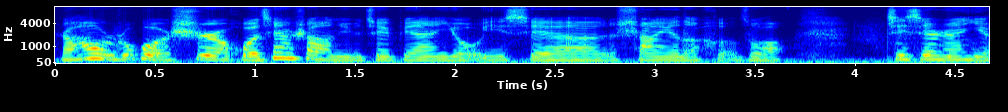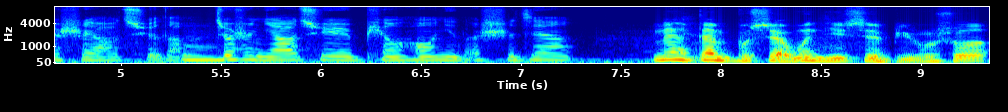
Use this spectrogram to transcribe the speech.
然后如果是火箭少女这边有一些商业的合作，这些人也是要去的，就是你要去平衡你的时间。那但不是，问题是，比如说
